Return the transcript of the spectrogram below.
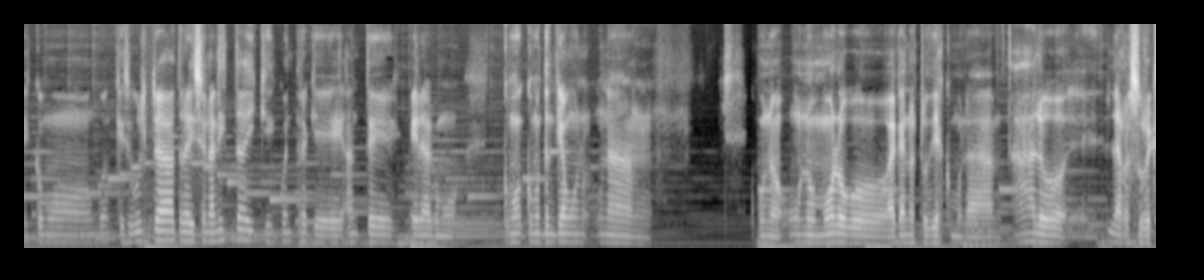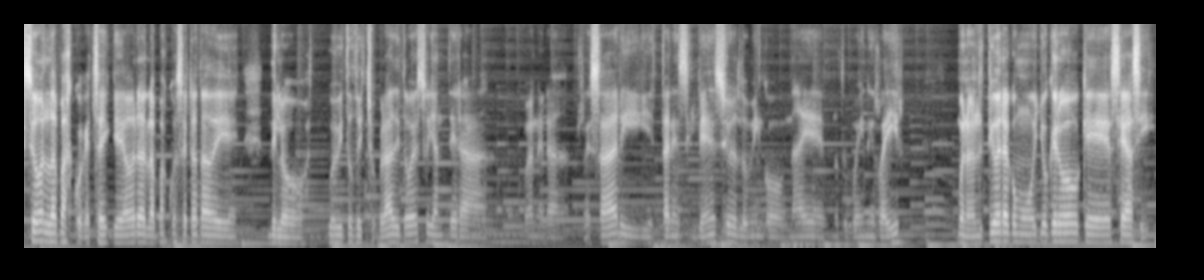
es como que es ultra tradicionalista y que encuentra que antes era como, como, tendríamos una uno, un homólogo acá en nuestros días como la ah, lo- la resurrección, la Pascua, ¿cachai? Que ahora la Pascua se trata de, de los huevitos de chocolate y todo eso, y antes era, bueno, era rezar y estar en silencio, el domingo nadie no te puede ni reír. Bueno, el tío era como yo quiero que sea así.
